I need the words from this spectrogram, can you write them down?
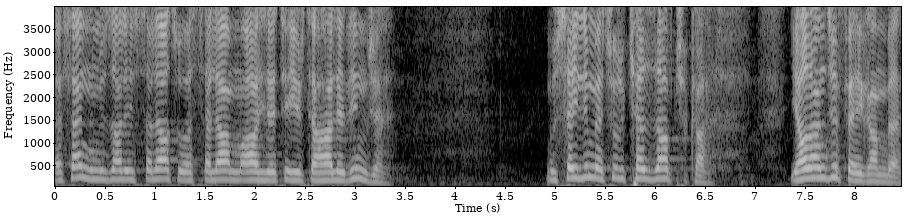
Efendimiz Aleyhisselatu Vesselam ahirete irtihal edince Müsellimetül Kezzab çıkar. Yalancı peygamber.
